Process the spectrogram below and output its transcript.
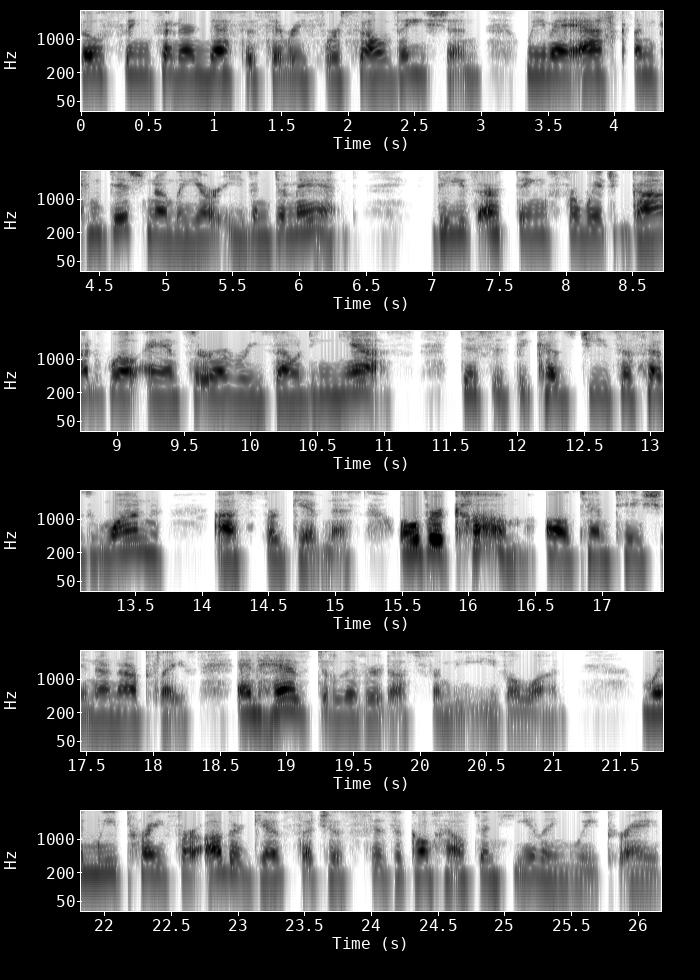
those things that are necessary for salvation, we may ask unconditionally or even demand. These are things for which God will answer a resounding yes. This is because Jesus has won us forgiveness, overcome all temptation in our place, and has delivered us from the evil one. When we pray for other gifts, such as physical health and healing, we pray,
